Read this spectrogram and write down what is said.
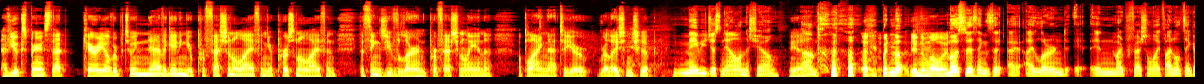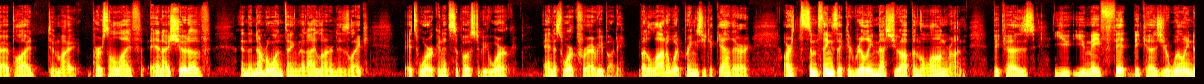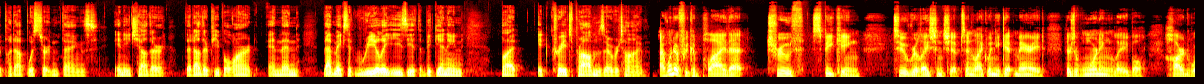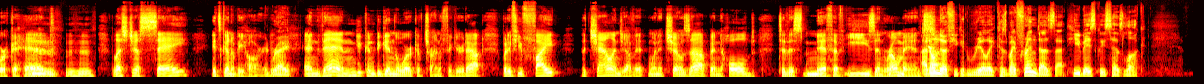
Have you experienced that carryover between navigating your professional life and your personal life and the things you've learned professionally and uh, applying that to your relationship? Maybe just now on the show. Yeah. Um, but mo- In the moment. most of the things that I, I learned in my professional life, I don't think I applied to my personal life, and I should have. And the number one thing that I learned is like, it's work and it's supposed to be work, and it's work for everybody. But a lot of what brings you together are some things that could really mess you up in the long run because you you may fit because you're willing to put up with certain things in each other that other people aren't and then that makes it really easy at the beginning but it creates problems over time I wonder if we could apply that truth speaking to relationships. And like when you get married, there's a warning label hard work ahead. mm-hmm. Let's just say it's going to be hard. right And then you can begin the work of trying to figure it out. But if you fight the challenge of it when it shows up and hold to this myth of ease and romance, i don't know if you could really because my friend does that he basically says look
